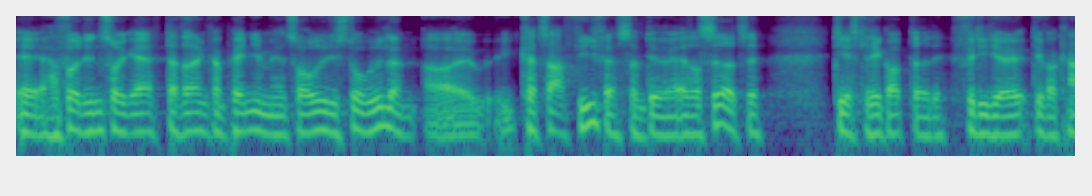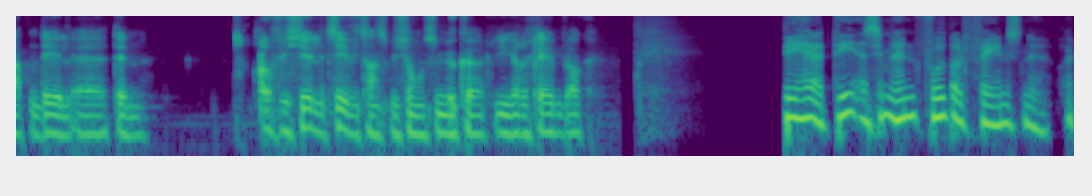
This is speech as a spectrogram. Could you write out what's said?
øh, har fået et indtryk af, at der har været en kampagne med at tråde ud i de store udland, og øh, Qatar FIFA, som det er adresseret til, de har slet ikke opdaget det, fordi det, øh, det var knap en del af den officielle tv-transmission, som jo kørte i reklameblok. Det her, det er simpelthen fodboldfansene, og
